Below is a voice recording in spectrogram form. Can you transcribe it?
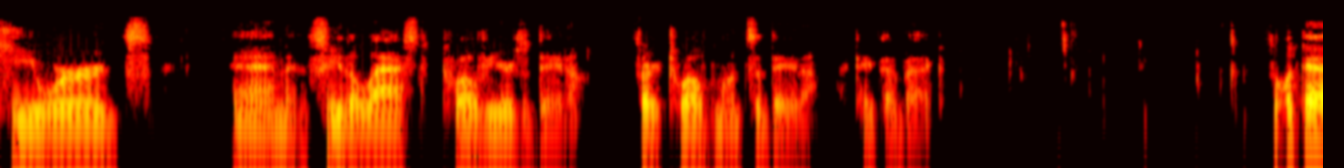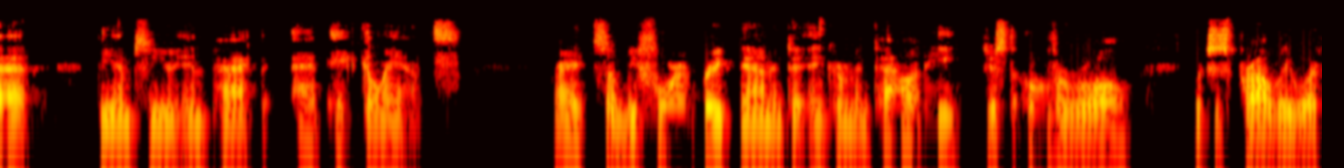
keywords, and see the last 12 years of data. Sorry, 12 months of data. I take that back. So look at the MCU impact at a glance, right? So before I break down into incrementality, just overall, which is probably what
